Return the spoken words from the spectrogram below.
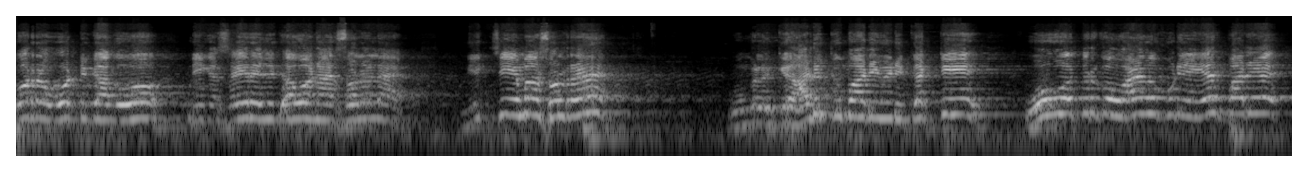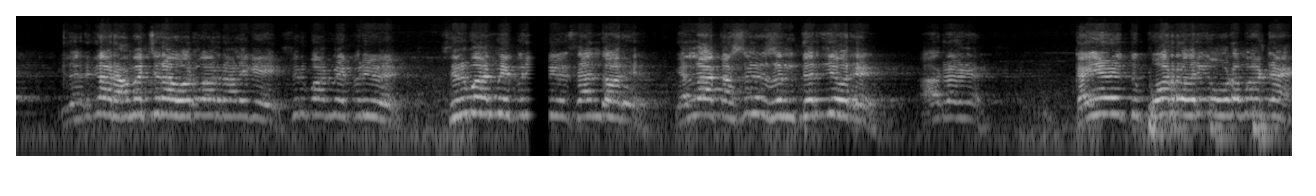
போடுற ஓட்டுக்காகவோ நீங்க செய்யறதுக்காகவோ நான் சொல்லலை. நிச்சயமா சொல்றேன். உங்களுக்கு அடுக்குமாடி வீடு கட்டி ஒவ்வொருத்தருக்கும் வழங்கக்கூடிய ஏற்பாடு. இதுல இருக்கார் அமைச்சரா வருவார் நாளைக்கு. சிறுபான்மை பிரிவு சிறுபான்மை பிரிவு சேர்ந்தவர். எல்லா கஸ்டமர்ஸும் தெரிஞ்சவர். அவர் கையெழுத்து போடுற வரைக்கும் விட மாட்டேன்.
